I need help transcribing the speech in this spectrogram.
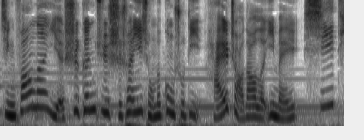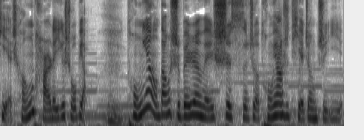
警方呢也是根据石川一雄的供述地，还找到了一枚西铁城牌的一个手表，嗯，同样当时被认为是死者，同样是铁证之一。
